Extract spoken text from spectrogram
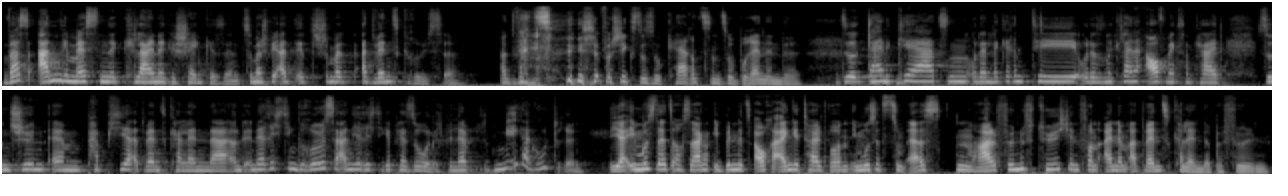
was angemessene kleine Geschenke sind. Zum Beispiel jetzt schon mal Adventsgrüße. Advents. Verschickst du so Kerzen, so brennende. So kleine Kerzen oder einen leckeren Tee oder so eine kleine Aufmerksamkeit, so einen schönen ähm, Papier-Adventskalender und in der richtigen Größe an die richtige Person. Ich bin da mega gut drin. Ja, ich muss da jetzt auch sagen, ich bin jetzt auch eingeteilt worden. Ich muss jetzt zum ersten Mal fünf Türchen von einem Adventskalender befüllen.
